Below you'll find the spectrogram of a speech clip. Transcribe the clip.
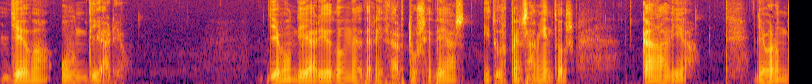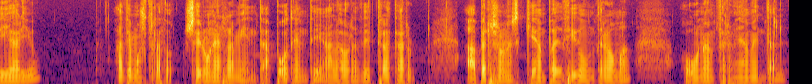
Lleva un diario. Lleva un diario donde aterrizar tus ideas y tus pensamientos cada día. Llevar un diario ha demostrado ser una herramienta potente a la hora de tratar a personas que han padecido un trauma o una enfermedad mental.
